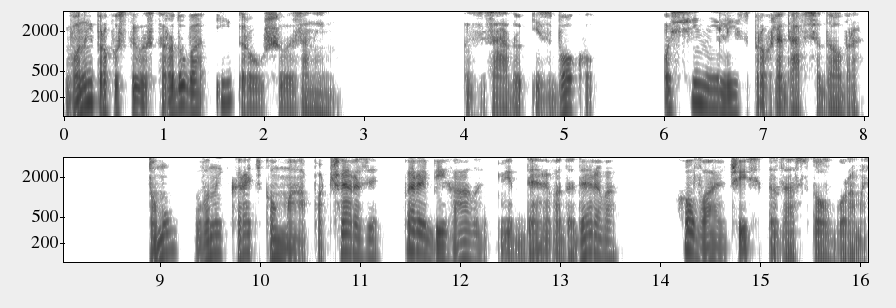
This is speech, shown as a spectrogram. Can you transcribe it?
Вони пропустили стародуба і рушили за ним. Ззаду і збоку осінній ліс проглядався добре, тому вони крадькома по черзі перебігали від дерева до дерева, ховаючись за стовбурами.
